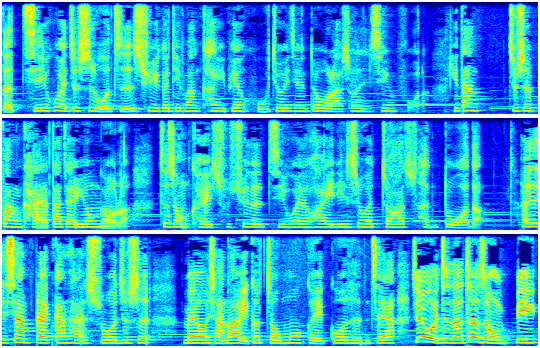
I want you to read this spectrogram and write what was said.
的机会，就是我只是去一个地方看一片湖，就已经对我来说很幸福了。一旦就是放开了，大家拥有了这种可以出去的机会的话，一定是会抓很多的。而且像 Black 刚才说，就是没有想到一个周末可以过成这样。就是我觉得特种兵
